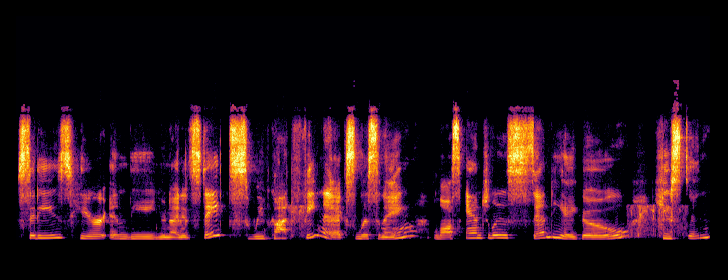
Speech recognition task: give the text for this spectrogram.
cities here in the United States. We've got Phoenix listening, Los Angeles, San Diego, Houston,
